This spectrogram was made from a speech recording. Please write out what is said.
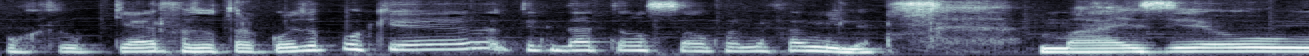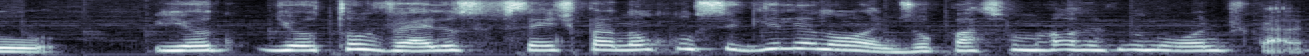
porque eu quero fazer outra coisa, porque eu tenho que dar atenção para minha família. Mas eu e eu, e eu tô velho o suficiente para não conseguir ler no ônibus. Eu passo mal lendo no ônibus, cara.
